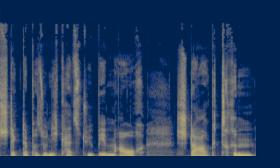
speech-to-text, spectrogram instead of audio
steckt der Persönlichkeitstyp eben auch stark drin.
